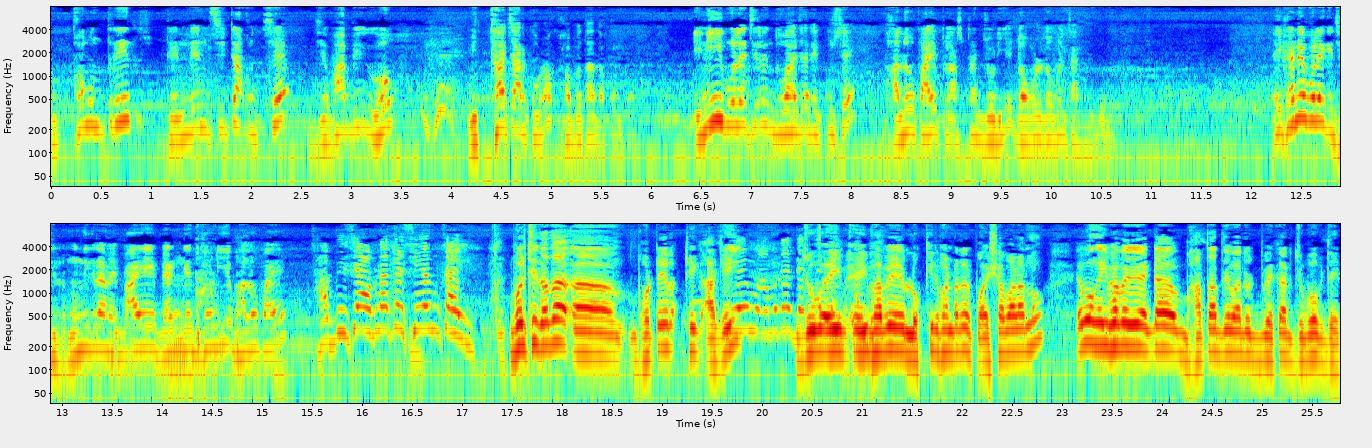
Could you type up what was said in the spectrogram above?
মুখ্যমন্ত্রীর টেন্ডেন্সিটা হচ্ছে যেভাবেই হোক মিথ্যাচার করো ক্ষমতা দখল করো। ইনিই বলেছিলেন দু হাজার একুশে ভালো পায়ে প্লাস্টার জড়িয়ে ডবল ডবল চাকরি দেবো। এইখানে বলে গেছিল নন্দীগ্রামে পায়ে ব্যান্ডেজ জড়িয়ে ভালো পায়ে। ছাব্বিশে আপনাকে সিএম চাই। বলছি দাদা ভোটের ঠিক আগেই এই এইভাবে লক্ষ্মীর ভান্ডারের পয়সা বাড়ানো এবং এইভাবে একটা ভাতা দেওয়ার বেকার যুবকদের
